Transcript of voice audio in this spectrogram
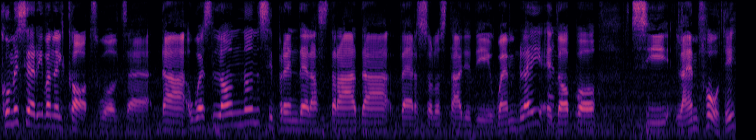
come si arriva nel Cotswolds? Eh, Da West London si prende la strada verso lo stadio di Wembley e dopo si, la M40,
